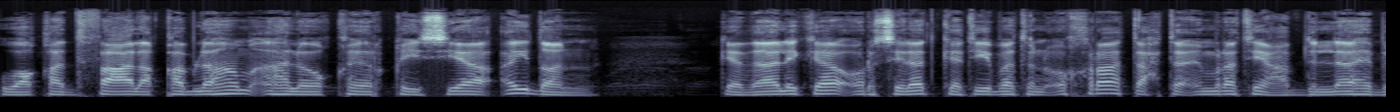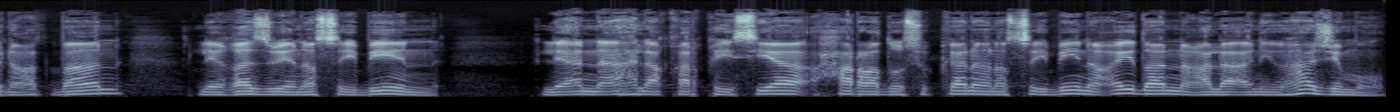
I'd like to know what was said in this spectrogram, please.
وقد فعل قبلهم أهل قرقيسيا أيضا. كذلك أرسلت كتيبة أخرى تحت إمرة عبد الله بن عتبان لغزو نصيبين لأن أهل قرقيسيا حرضوا سكان نصيبين أيضا على أن يهاجموا.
